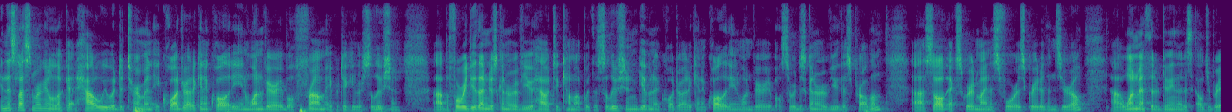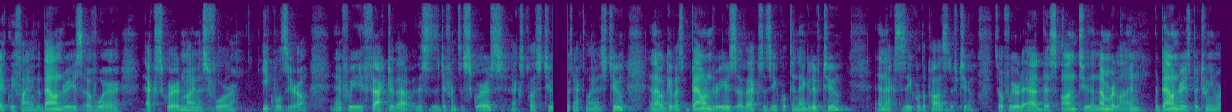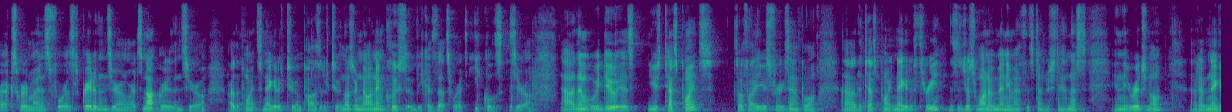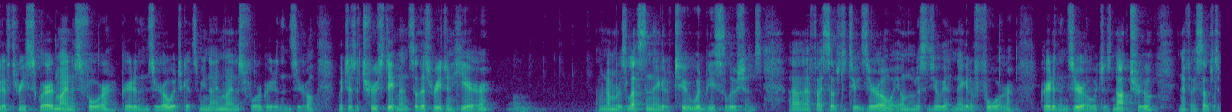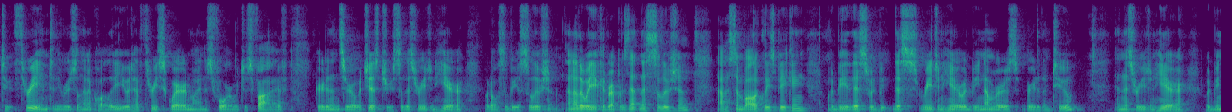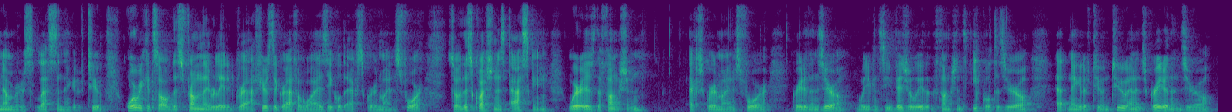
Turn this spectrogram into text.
In this lesson we're going to look at how we would determine a quadratic inequality in one variable from a particular solution. Uh, before we do that I'm just going to review how to come up with a solution given a quadratic inequality in one variable. So we're just going to review this problem. Uh, solve x squared minus 4 is greater than 0. Uh, one method of doing that is algebraically finding the boundaries of where x squared minus 4 equals 0. And if we factor that, this is the difference of squares, x plus 2 x minus 2, and that will give us boundaries of x is equal to negative 2 and x is equal to positive 2. So if we were to add this onto the number line, the boundaries between where x squared minus 4 is greater than 0 and where it's not greater than 0 are the points negative 2 and positive 2. And those are non-inclusive because that's where it equals 0. Uh, then what we do is use test points so if I use, for example, uh, the test point negative 3, this is just one of many methods to understand this. In the original, I would have negative 3 squared minus 4 greater than 0, which gets me 9 minus 4 greater than 0, which is a true statement. So this region here of numbers less than negative 2 would be solutions. Uh, if I substitute 0, what you'll notice is you'll get negative 4 greater than 0, which is not true. And if I substitute 3 into the original inequality, you would have 3 squared minus 4, which is 5, greater than 0, which is true. So this region here would also be a solution. Another way you could represent this solution, uh, symbolically speaking, would be this would be this region here would be numbers greater than 2 and this region here would be numbers less than negative 2. Or we could solve this from the related graph. Here's the graph of y is equal to x squared minus 4. So this question is asking where is the function x squared minus 4 greater than 0? Well, you can see visually that the function is equal to 0 at negative 2 and 2, and it's greater than 0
